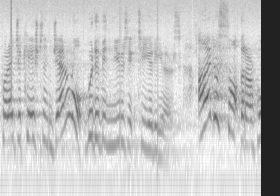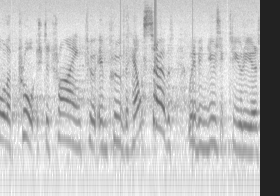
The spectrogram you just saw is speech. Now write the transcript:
for education in general would have been music to your ears. I'd have thought that our whole approach to trying to improve the health service would have been music to your ears.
